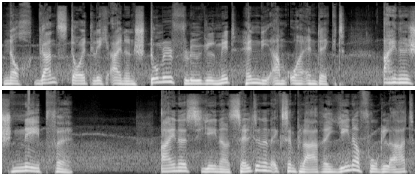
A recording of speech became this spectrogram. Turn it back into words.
noch ganz deutlich einen Stummelflügel mit Handy am Ohr entdeckt. Eine Schneepfe eines jener seltenen Exemplare jener Vogelart,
